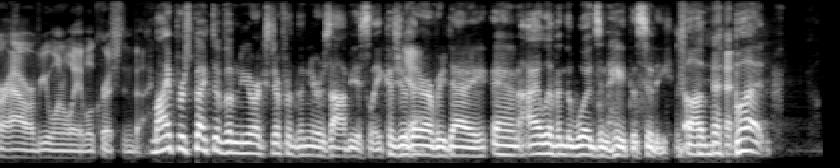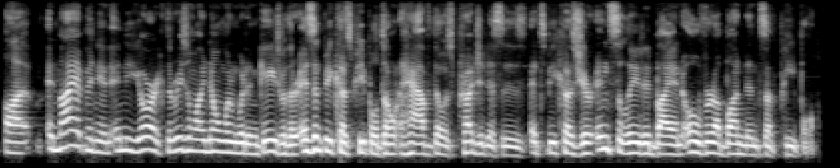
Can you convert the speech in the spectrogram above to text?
or however you want to label Kristin Beck. my perspective of New York's different than yours, obviously, because you're Yeah. there every day, and I live in the woods and hate the city. Um, but uh, in my opinion, in New York, the reason why no one would engage with her isn't because people don't have those prejudices. It's because you're insulated by an overabundance of people.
